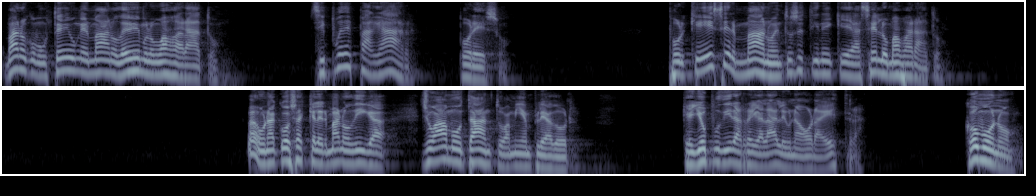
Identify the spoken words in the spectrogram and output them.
Hermano, como usted es un hermano, déjeme lo más barato. Si puedes pagar por eso, porque ese hermano entonces tiene que hacerlo más barato. Bueno, una cosa es que el hermano diga, yo amo tanto a mi empleador, que yo pudiera regalarle una hora extra. ¿Cómo no?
